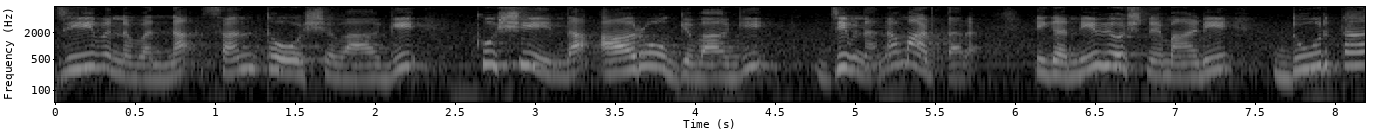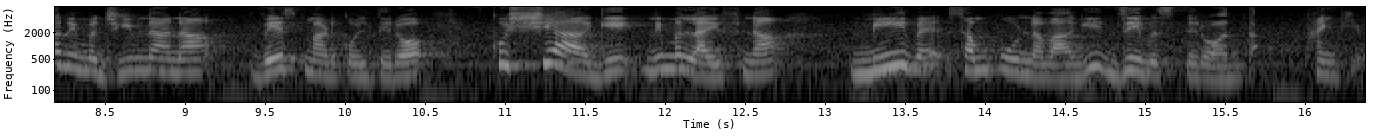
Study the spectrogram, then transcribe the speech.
ಜೀವನವನ್ನು ಸಂತೋಷವಾಗಿ, ಖುಷಿಯಿಂದ, ಆರೋಗ್ಯವಾಗಿ ಜೀವನನ ಮಾಡ್ತಾರೆ. ಈಗ ನೀವು ಯೋಚನೆ ಮಾಡಿ, ದೂರ್ತಾ ನಿಮ್ಮ ಜೀವನನ ವೇಸ್ಟ್ ಮಾಡ್ಕೊಳ್ತಿರೋ, ಖುಷಿಯಾಗಿ ನಿಮ್ಮ ಲೈಫ್ನ ನೀವೇ ಸಂಪೂರ್ಣವಾಗಿ ಜೀವಿಸ್ತಿರೋ ಅಂತ. ಥ್ಯಾಂಕ್ ಯು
